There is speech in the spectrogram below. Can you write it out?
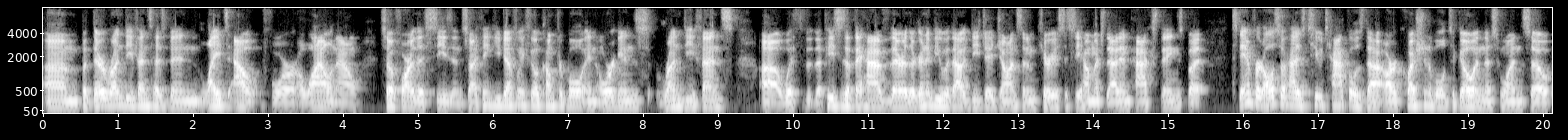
Um, but their run defense has been lights out for a while now so far this season. So I think you definitely feel comfortable in Oregon's run defense uh, with the, pieces that they have there. They're going to be without DJ Johnson. I'm curious to see how much that impacts things. But Stanford also has two tackles that are questionable to go in this one. So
